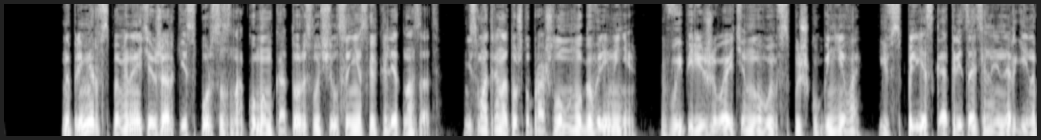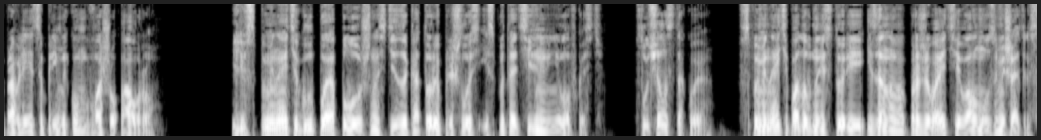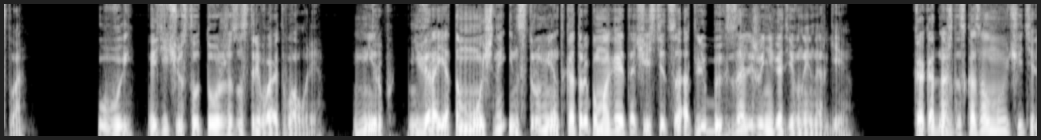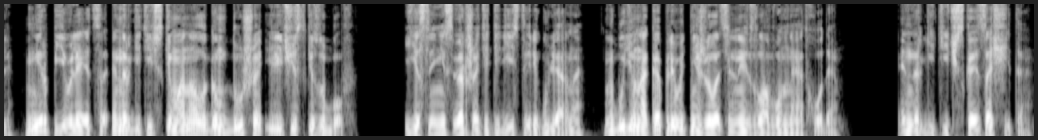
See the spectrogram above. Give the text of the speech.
Например, вспоминаете жаркий спор со знакомым, который случился несколько лет назад. Несмотря на то, что прошло много времени, вы переживаете новую вспышку гнева, и всплеск отрицательной энергии направляется прямиком в вашу ауру. Или вспоминаете глупую оплошность, из-за которой пришлось испытать сильную неловкость. Случалось такое? Вспоминайте подобные истории и заново проживаете волну замешательства. Увы, эти чувства тоже застревают в ауре. МИРП — невероятно мощный инструмент, который помогает очиститься от любых залежей негативной энергии. Как однажды сказал мой учитель, МИРП является энергетическим аналогом душа или чистки зубов. Если не совершать эти действия регулярно, мы будем накапливать нежелательные зловонные отходы. Энергетическая защита.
